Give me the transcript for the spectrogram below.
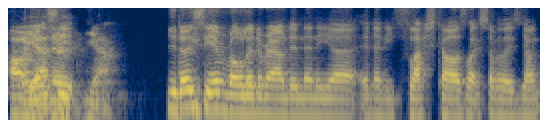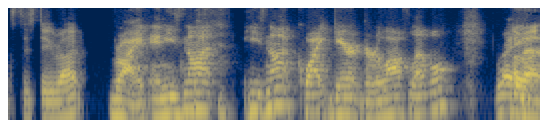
Oh yeah, yeah. You don't see him rolling around in any uh in any flash cars like some of those youngsters do, right? Right, and he's not he's not quite Garrett Gerloff level, Right. but Right.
